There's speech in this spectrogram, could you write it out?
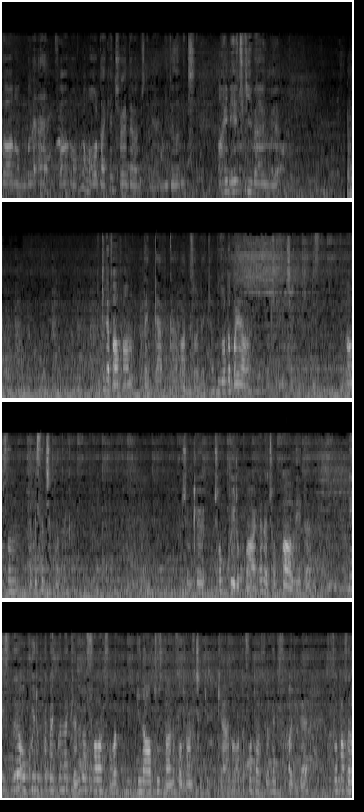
falan oldum. Böyle e falan oldum ama oradayken hiç öyle dememiştim yani. Videodan hiç aynı etkiyi vermiyor. İki defa falan denk geldik galiba biz oradayken. Biz orada bayağı vakit geçirdik. Biz Namsan'ın tepesine çıkmadık. Çünkü çok kuyruk vardı ve çok pahalıydı. Biz de o kuyrukta beklemek yerine böyle salak salak 1600 tane fotoğraf çekildik yani orada. Fotoğrafların hepsi Ali'de. Fotoğraflara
